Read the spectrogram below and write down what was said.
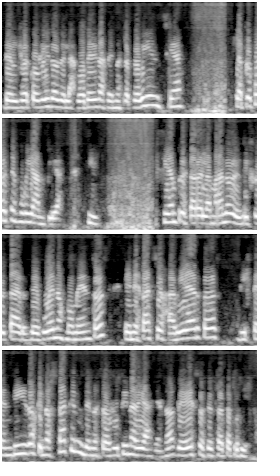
del recorrido de las bodegas de nuestra provincia. La propuesta es muy amplia y siempre está de la mano de disfrutar de buenos momentos en espacios abiertos, distendidos, que nos saquen de nuestra rutina diaria, ¿no? De eso se trata turismo.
